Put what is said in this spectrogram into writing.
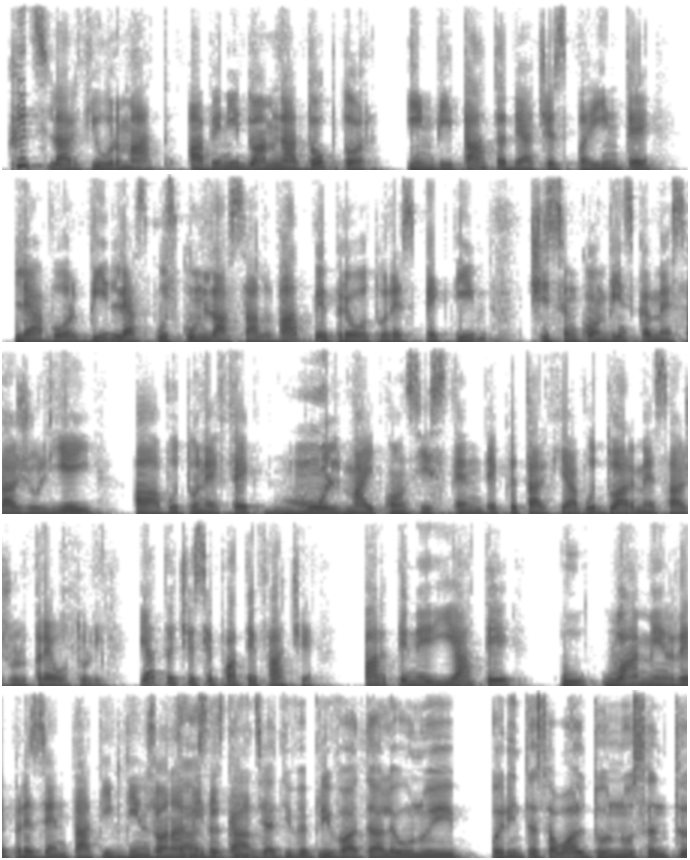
câți l-ar fi urmat? A venit doamna doctor, invitată de acest părinte, le-a vorbit, le-a spus cum l-a salvat pe preotul respectiv și sunt convins că mesajul ei a avut un efect mult mai consistent decât ar fi avut doar mesajul preotului. Iată ce se poate face. Parteneriate cu oameni reprezentativi din zona Dar medicală. Sunt inițiative private ale unui părinte sau altul, nu sunt uh,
